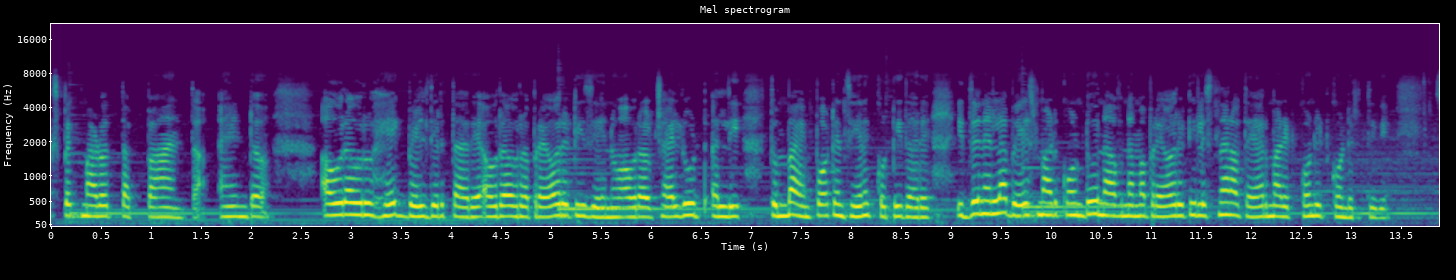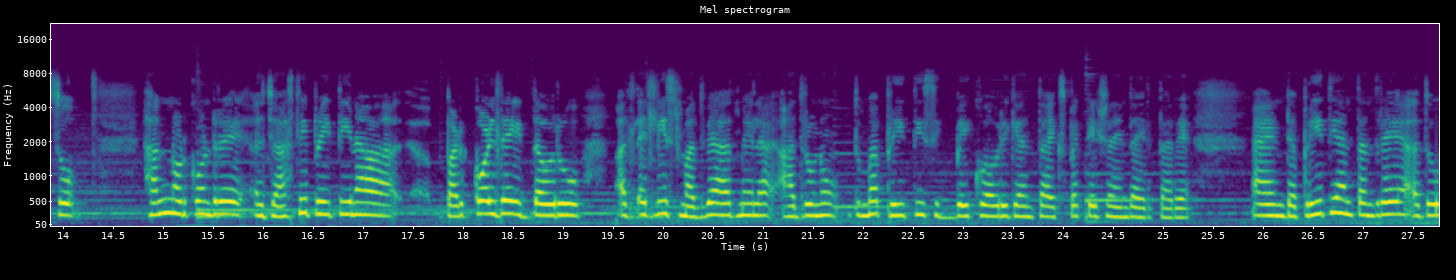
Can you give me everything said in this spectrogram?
ಎಕ್ಸ್ಪೆಕ್ಟ್ ಮಾಡೋದು ತಪ್ಪ ಅಂತ. ಆ್ಯಂಡ್ ಅವರವರು ಹೇಗೆ ಬೆಳೆದಿರ್ತಾರೆ, ಅವರವರ ಪ್ರಯಾರಿಟೀಸ್ ಏನು, ಅವರ ಚೈಲ್ಡ್ಹುಡ್ ಅಲ್ಲಿ ತುಂಬ ಇಂಪಾರ್ಟೆನ್ಸ್ ಏನಕ್ಕೆ ಕೊಟ್ಟಿದ್ದಾರೆ ಇದನ್ನೆಲ್ಲ ಬೇಸ್ ಮಾಡಿಕೊಂಡು ನಾವು ನಮ್ಮ ಪ್ರಯಾರಿಟಿ ಲಿಸ್ಟ್ನ ನಾವು ತಯಾರು ಮಾಡಿ ಇಟ್ಕೊಂಡು ಇಟ್ಕೊಂಡಿರ್ತೀವಿ. ಸೊ ಹಂಗೆ ನೋಡಿಕೊಂಡ್ರೆ ಜಾಸ್ತಿ ಪ್ರೀತಿನ ಪಡ್ಕೊಳ್ಳದೆ ಇದ್ದವರು ಅಟ್ ಅಟ್ಲೀಸ್ಟ್ ಮದುವೆ ಆದಮೇಲೆ ಆದ್ರೂ ತುಂಬ ಪ್ರೀತಿ ಸಿಗಬೇಕು ಅವರಿಗೆ ಅಂತ ಎಕ್ಸ್ಪೆಕ್ಟೇಷನಿಂದ ಇರ್ತಾರೆ. ಆ್ಯಂಡ್ ಪ್ರೀತಿ ಅಂತಂದರೆ ಅದು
